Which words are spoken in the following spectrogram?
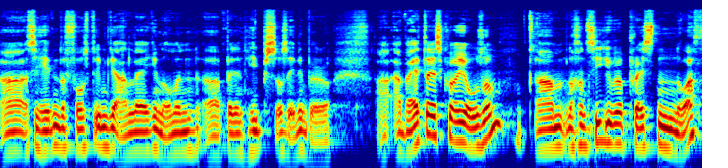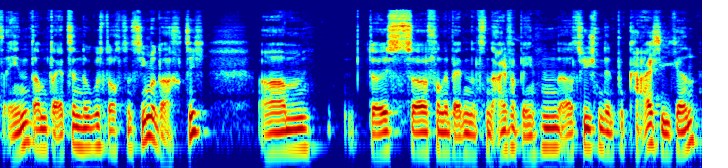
Äh, sie hätten da fast eben die Anleihe genommen äh, bei den Hips aus Edinburgh. Äh, ein weiteres Kuriosum, ähm, nach einem Sieg über Preston North End am 13. August 1887, ähm, da ist äh, von den beiden Nationalverbänden äh, zwischen den Pokalsiegern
